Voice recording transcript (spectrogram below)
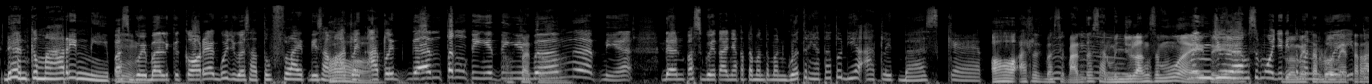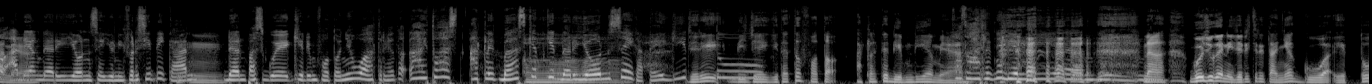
Dan kemarin nih pas Hmm. gue balik ke Korea gue juga satu flight nih sama Oh. atlet-atlet ganteng tinggi-tinggi banget nih ya. Dan pas gue tanya ke teman-teman gue ternyata tuh dia atlet basket. Oh atlet basket pantesan menjulang semua ya itu ya. Menjulang semua jadi teman gue itu meteran ada ya. yang dari Yonsei University kan. Mm-mm. Dan pas gue kirim fotonya wah ternyata ah itu atlet basket kid dari Oh. Yonsei katanya gitu. Jadi DJ kita tuh foto atletnya diem-diem ya. foto atletnya diam-diam. Nah, gue juga nih. Jadi ceritanya gue itu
